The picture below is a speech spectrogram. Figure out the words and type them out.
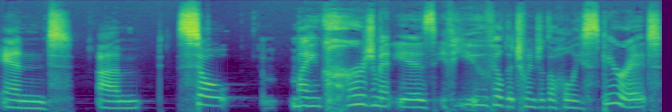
and um, so my encouragement is, if you feel the twinge of the Holy Spirit.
